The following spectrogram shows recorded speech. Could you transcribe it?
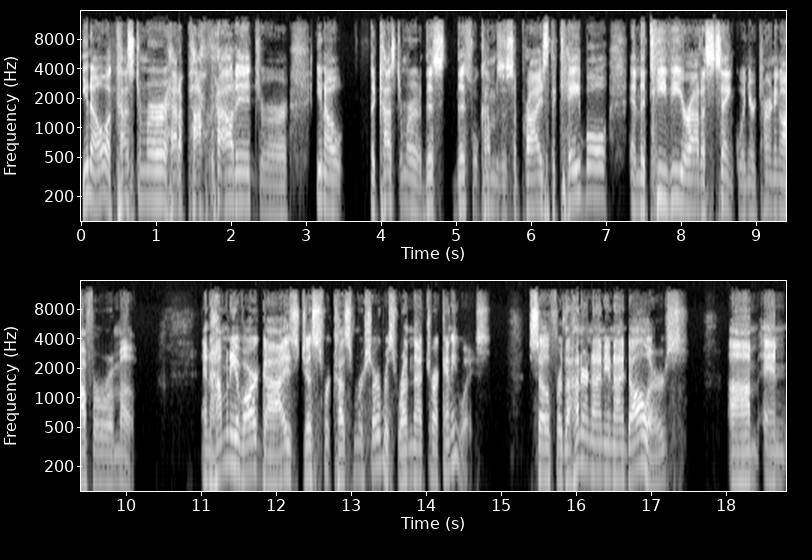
You know, a customer had a power outage or, you know, the customer this this will come as a surprise. The cable and the tv are out of sync when you're turning off a remote. And how many of our guys just for customer service run that truck anyways? So for the $199 um, and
